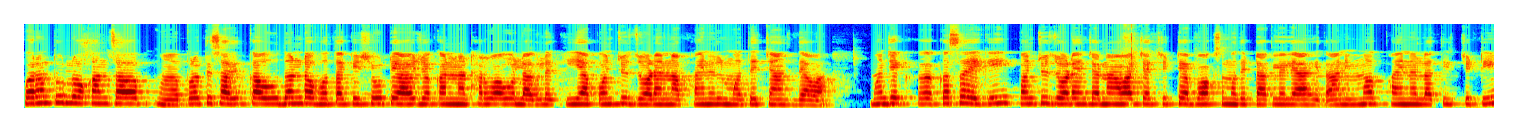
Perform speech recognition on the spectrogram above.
परंतु लोकांचा प्रतिसाद इतका उदंड होता की शेवटी आयोजकांना ठरवावं लागलं की या पंचवीस जोड्यांना फायनलमध्ये चान्स द्यावा. म्हणजे क कसं आहे की पंचवीस जोड्यांच्या नावाच्या चिठ्ठ्या बॉक्समध्ये टाकलेल्या आहेत आणि मग फायनलला ती चिठ्ठी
